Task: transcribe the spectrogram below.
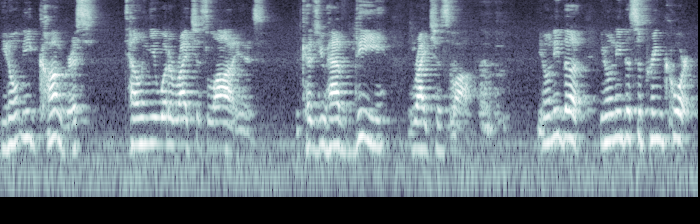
You don't need Congress telling you what a righteous law is because you have the righteous law. You don't need the you don't need the Supreme Court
